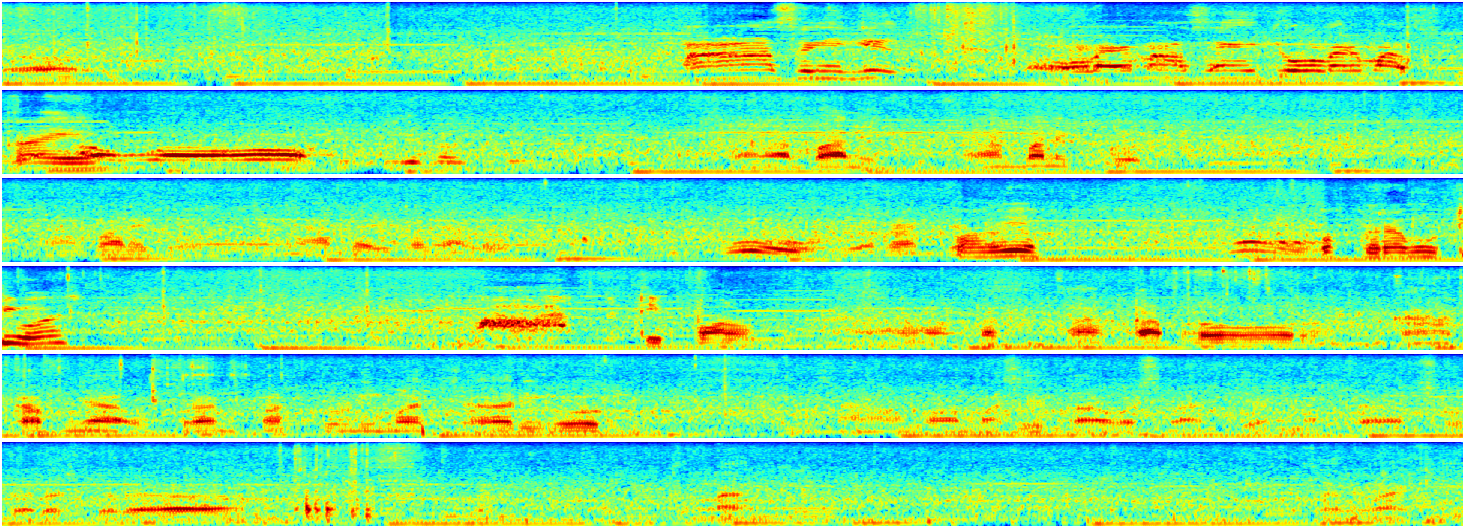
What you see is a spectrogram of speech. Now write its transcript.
Ya, Mas sing iki oleh Mas sing iki oleh Mas. Ayo. Allah, gitu gitu. jangan panik, jangan panik bro. Jangan panik. Ini ada ikannya loh. Uh, ya kan. Oh iya, Uh, wah baramudi mas. Ah, dipol. Dapat kakap lur, kakapnya ukuran 45 jari lur sama masih tawas lagi yang makan saudara-saudara tenang cari lagi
